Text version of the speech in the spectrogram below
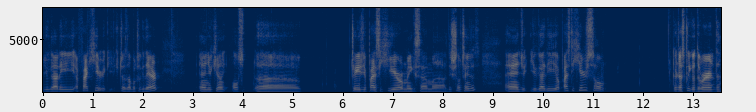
you got the effect here. You can just double click there. And you can also uh, change the opacity here or make some uh, additional changes. And you, you got the opacity here. So you can just click on the word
